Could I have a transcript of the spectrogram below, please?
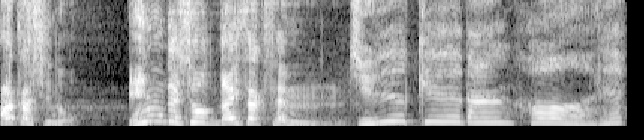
明石のインデショ大作戦。19番ホール。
